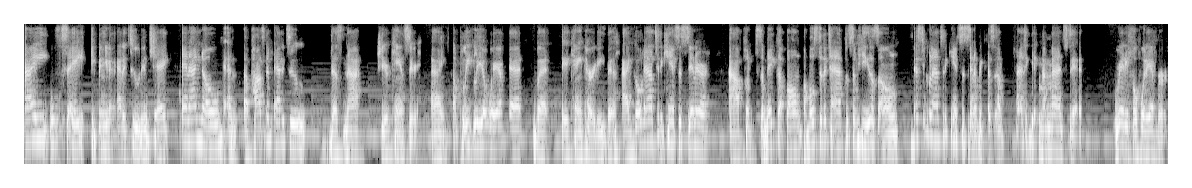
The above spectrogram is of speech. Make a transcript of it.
I would say keeping your attitude in check. And I know an, a positive attitude does not cure cancer. I'm completely aware of that, but it can't hurt either. I go down to the cancer center. I'll put some makeup on uh, most of the time, put some heels on, just to go down to the cancer center because I'm trying to get my mindset ready for whatever.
